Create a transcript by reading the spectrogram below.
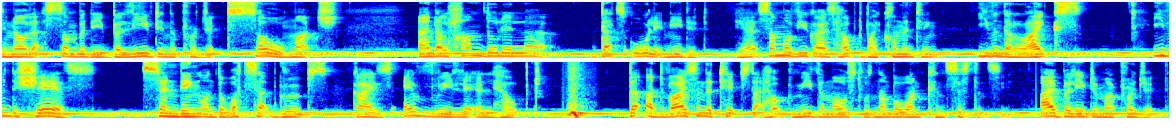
to know that somebody believed in the project so much. And Alhamdulillah, that's all it needed. Yeah, some of you guys helped by commenting, even the likes, even the shares, sending on the WhatsApp groups. Guys, every little helped. The advice and the tips that helped me the most was number one, consistency. I believed in my project.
